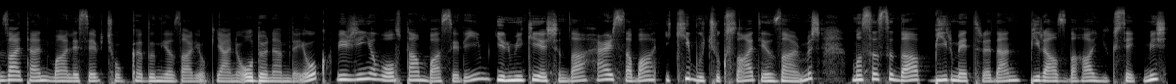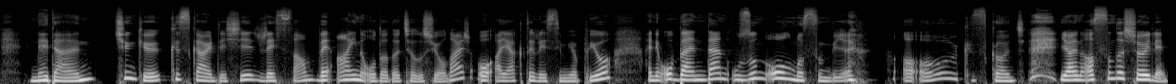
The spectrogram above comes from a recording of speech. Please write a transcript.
Zaten maalesef çok kadın yazar yok. Yani o dönemde yok. Virginia Woolf'tan bahsedeyim. 22 yaşında her sabah 2,5 saat yazarmış. Masası da 1 metreden biraz daha yüksekmiş. Neden? Çünkü kız kardeşi ressam ve aynı odada çalışıyorlar. O ayakta resim yapıyor. Hani o benden uzun olmasın diye. Aa kıskanç. Yani aslında şöyle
